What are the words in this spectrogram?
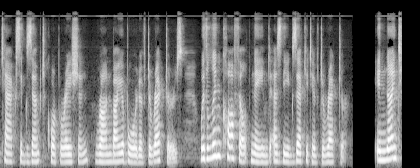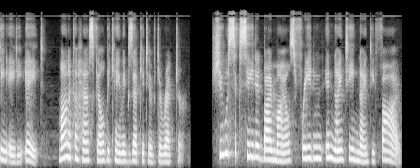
tax-exempt corporation run by a board of directors, with Lynn Kaufelt named as the executive director. In 1988, Monica Haskell became executive director. She was succeeded by Miles Frieden in 1995.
